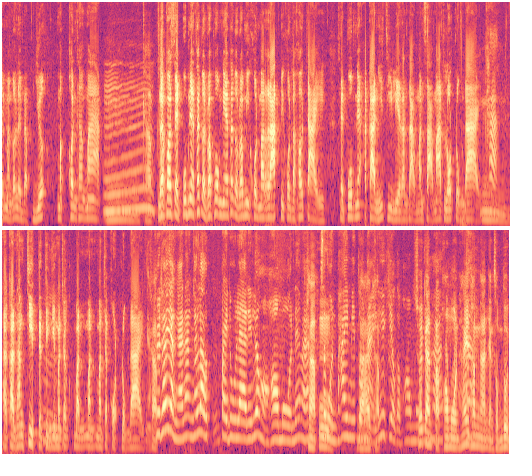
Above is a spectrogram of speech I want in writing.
ศมันก็เลยแบบเยอะมากค่อนข้างมาก อืม ครับ แล้วพอเสร็จปุ๊บเนี่ยถ้าเกิดว่าพวกเนี้ยถ้าเกิดว่ามีคนมารักมีคนมาเข้าใจ เสร็จปุ๊บเนี่ยอาการฮิสทีเรียต่างๆ มันสามารถลดลงได้ ค่ะ อืม อาการทางจิตแต่จริงๆมันจะมันมันมันจะกดลงได้ไง ครับ คือถ้าอย่างนั้นอะงั้นเราไปดูแลในเรื่องของฮอร์โมนได้ไหมครับสมุนไพรมีตัวไหนได้ครับ ที่เกี่ยวกับฮอร์โมนช่วยการบ้งปรับคะฮอร์โมนให้อ่าทำงานอย่างสมดุล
